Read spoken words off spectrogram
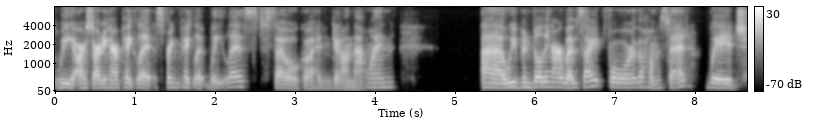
we are starting our piglet spring piglet wait list, so go ahead and get on that one. Uh, we've been building our website for the homestead, which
